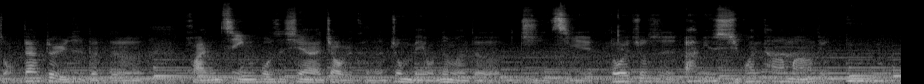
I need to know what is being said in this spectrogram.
种。但对于日本的环境或是现在的教育，可能就没有那么的直接，都会就是啊，你是喜欢他吗？就嗯，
